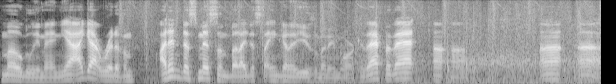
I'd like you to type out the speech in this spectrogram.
Mowgli, man. Yeah, I got rid of him. I didn't dismiss him, but I just ain't gonna use him anymore. Because after that, uh-uh. Uh-uh.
